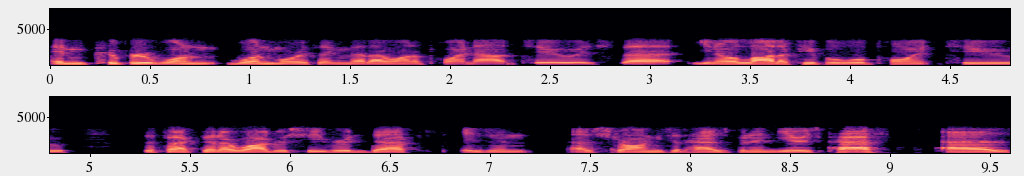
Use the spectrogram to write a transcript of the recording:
and Cooper, one one more thing that I want to point out too is that you know a lot of people will point to the fact that our wide receiver depth isn't as strong as it has been in years past as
